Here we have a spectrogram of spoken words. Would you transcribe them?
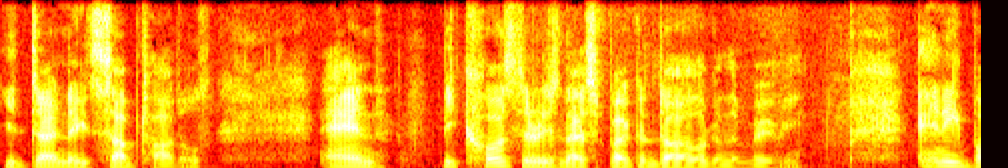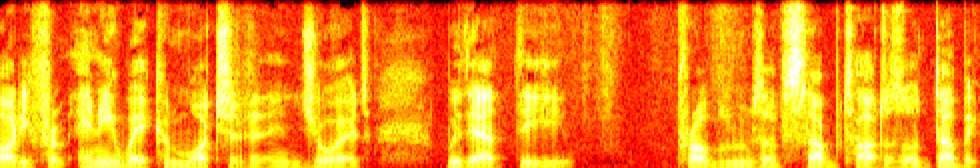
You don't need subtitles. And because there is no spoken dialogue in the movie, anybody from anywhere can watch it and enjoy it without the problems of subtitles or dubbing,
